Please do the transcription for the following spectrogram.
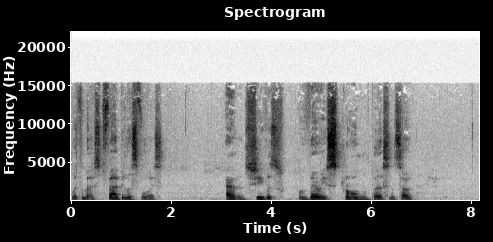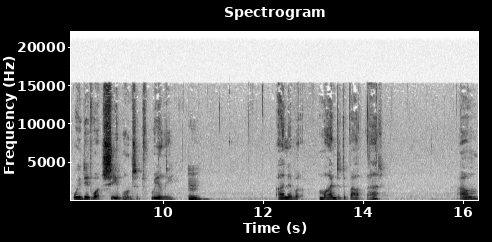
with the most fabulous voice. And she was a very strong person, so we did what she wanted, really. mm. I never minded about that. Um,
